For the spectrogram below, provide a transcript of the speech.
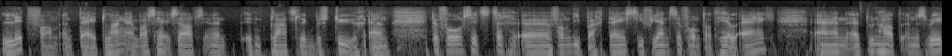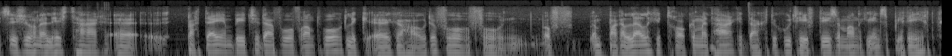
lid van een tijd lang. En was hij zelfs in een, in plaatselijk bestuur. En de voorzitter uh, van die partij, Siv Jensen, vond dat heel erg. En uh, toen had een Zweedse journalist haar uh, partij een beetje daarvoor verantwoordelijk gehouden... voor, voor of een parallel getrokken met haar gedachtegoed... heeft deze man geïnspireerd.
